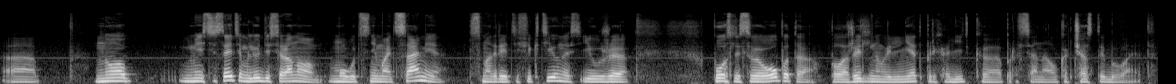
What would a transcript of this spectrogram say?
Э, но вместе с этим люди все равно могут снимать сами, смотреть эффективность и уже после своего опыта, положительного или нет, приходить к профессионалу, как часто и бывает.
